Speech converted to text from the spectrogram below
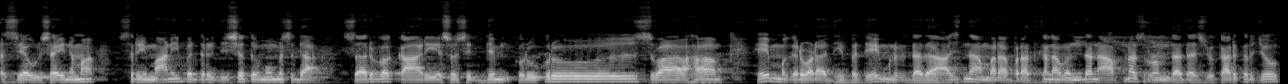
અસ્ય ઉષાય નમઃ. શ્રી માણીભદ્ર દિશતો મમ સદા. સર્વ કાર્યસો સિદ્ધિમ કુરુ કુરુ. સ્વાહા. હે મગરવાડાધિપતિ દાદા આજના અમારા પ્રાર્થના વંદન આપના શ્રોણ દાદા, સ્વીકાર કરજો.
